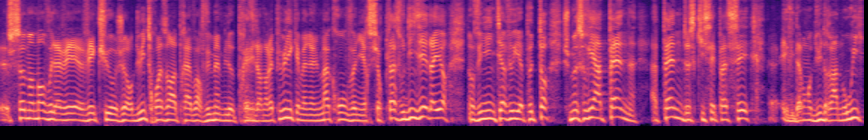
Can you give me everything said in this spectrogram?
Euh, ce moment, vous l'avez vécu aujourd'hui, trois ans après avoir vu même le président de la République, Emmanuel Macron, venir sur place. Vous disiez d'ailleurs dans une interview il y a peu de temps, je me souviens à peine, à peine de ce qui s'est passé, euh, évidemment du drame, oui,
